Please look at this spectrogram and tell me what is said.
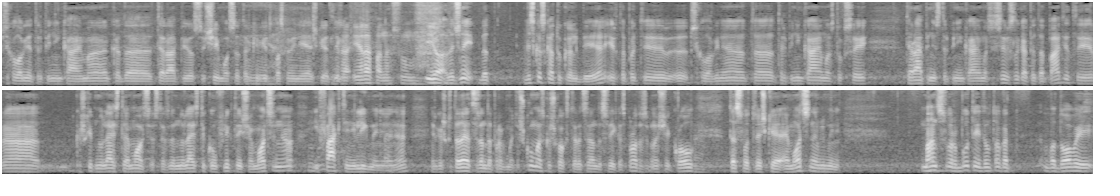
psichologinį tarpininkavimą, kada terapijos su šeimose, tarkim, kaip tu pasminėjai, aiškiai yra, atlieka. yra panašumų. Jo, bet žinai, bet viskas, ką tu kalbėjai ir ta pati e, psichologinė ta tarpininkavimas, toksai terapinis tarpininkavimas, jisai visą laiką apie tą patį, tai yra kažkaip nuleisti emocijas, tai nuleisti konfliktą iš emocinio į faktinį lygmenį, ne? Ir kažkur tada atsiranda pragmatiškumas, kažkoks tai atsiranda sveikas protas ir panašiai, kol tas, va, reiškia, emociniam lygmenį. Man svarbu tai dėl to, kad vadovai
